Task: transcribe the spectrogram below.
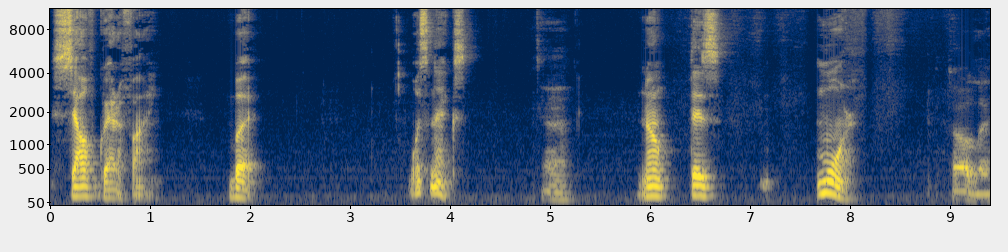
self gratifying. But what's next? Yeah. No, there's more. Totally.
